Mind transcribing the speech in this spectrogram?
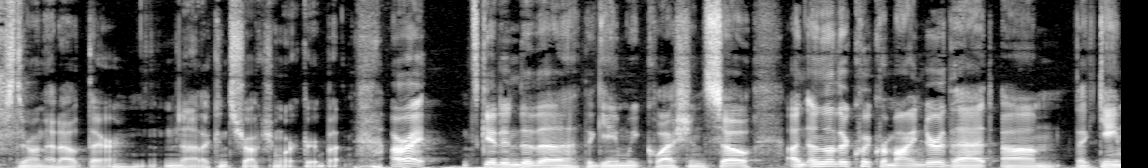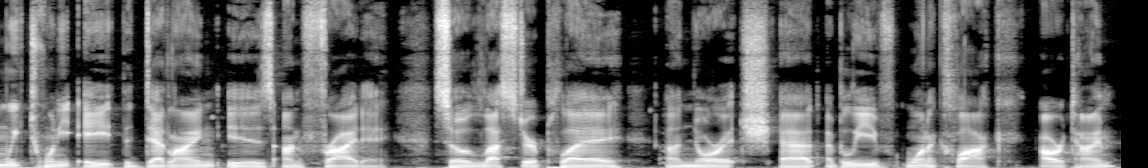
just throwing that out there. I'm not a construction worker, but all right, let's get into the the game week questions. So another quick reminder that um, that game week 28, the deadline is on Friday. So Leicester play uh, Norwich at I believe one o'clock our time,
